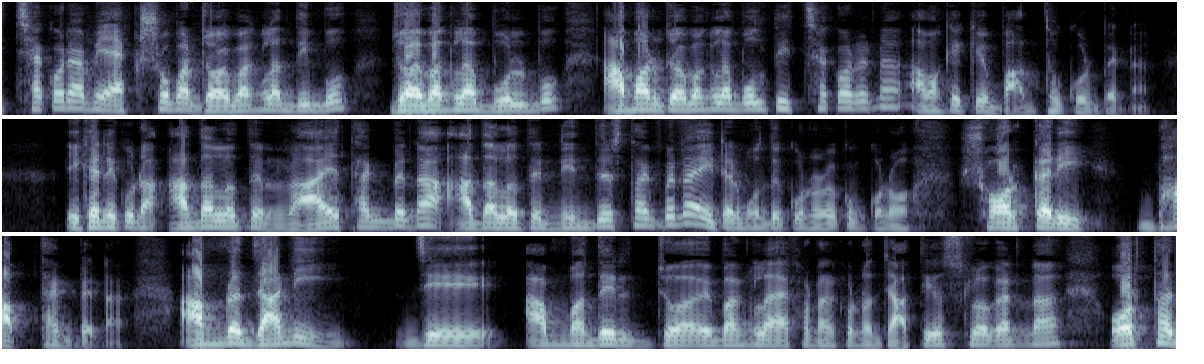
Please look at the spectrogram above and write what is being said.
ইচ্ছা করে, আমি একশো বার জয় বাংলা দিব, জয় বাংলা বলব। আমার জয় বাংলা বলতে ইচ্ছা করে না, আমাকে কেউ বাধ্য করবে না। এখানে কোনো আদালতের রায় থাকবে না, আদালতের নির্দেশ থাকবে না, এটার মধ্যে কোনো রকম কোনো সরকারি ভাব থাকবে না। আমরা জানি যে আমাদের জয় বাংলা এখন আর কোনো জাতীয় স্লোগান না, অর্থাৎ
